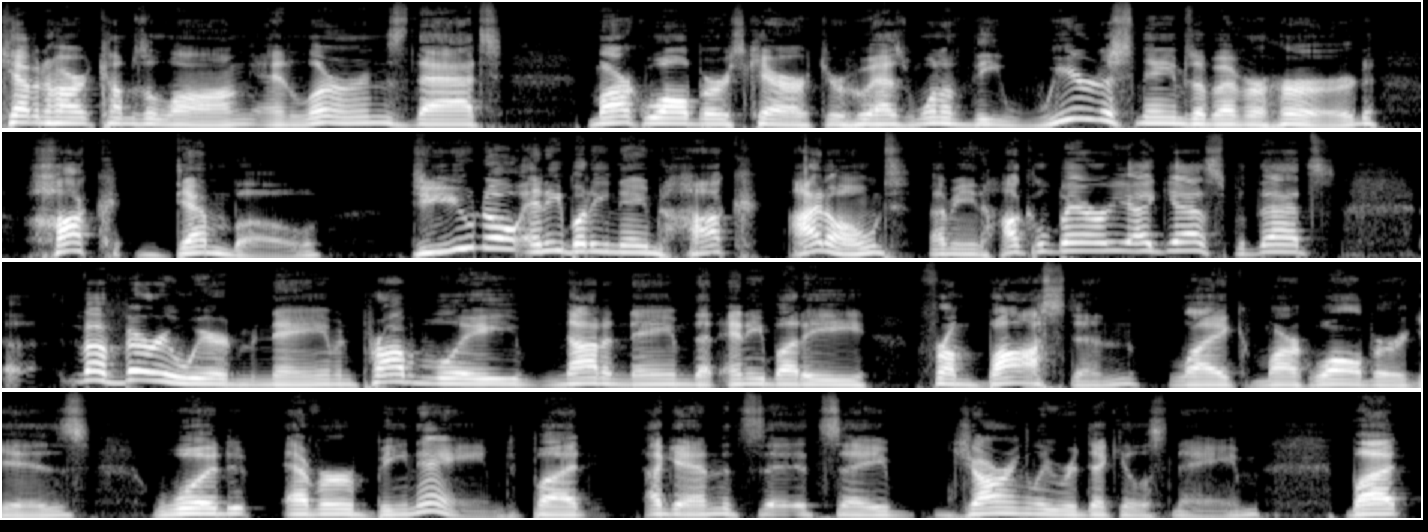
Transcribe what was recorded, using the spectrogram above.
Kevin Hart comes along and learns that Mark Wahlberg's character, who has one of the weirdest names I've ever heard, Huck Dembo, do you know anybody named Huck? I don't. I mean, Huckleberry, I guess, but that's uh, a very weird name and probably not a name that anybody from Boston, like Mark Wahlberg is, would ever be named. But again, it's it's a jarringly ridiculous name. But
